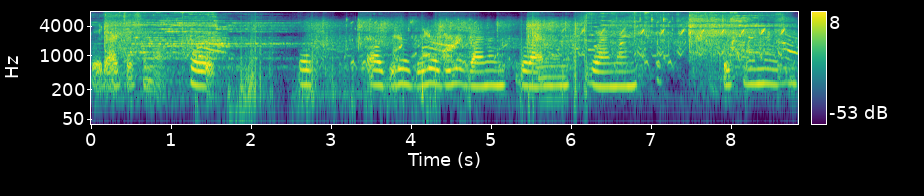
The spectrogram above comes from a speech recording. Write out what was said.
Böyle arkasına. Hop. Hop. Aa geliyor geliyor geliyor. Benden güçlü benden güçlü. Koşmam lazım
